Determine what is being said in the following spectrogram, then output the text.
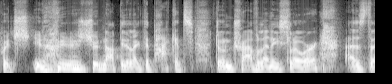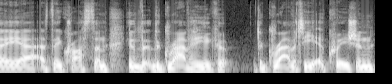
which you know should not be like the packets don't travel any slower as they uh, as they cross them. You know the, the gravity the gravity equation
